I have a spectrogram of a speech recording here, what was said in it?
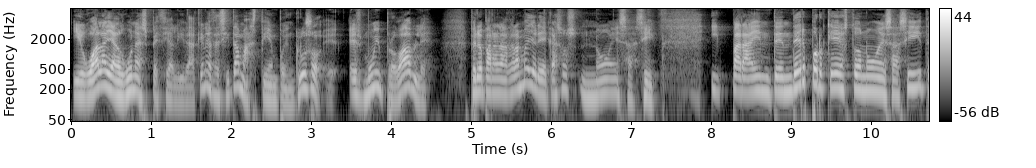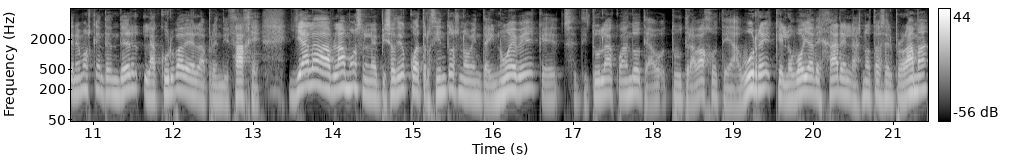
igual hay alguna especialidad que necesita más tiempo incluso, e, es muy probable. Pero para la gran mayoría de casos no es así. Y para entender por qué esto no es así, tenemos que entender la curva del aprendizaje. Ya la hablamos en el episodio 499, que se titula Cuando tu trabajo te aburre, que lo voy a dejar en las notas del programa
